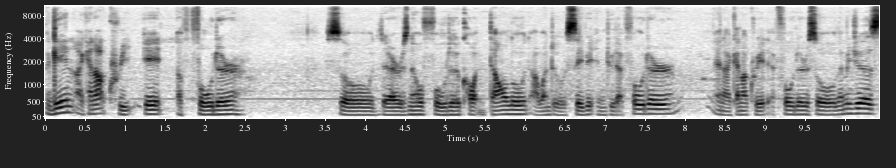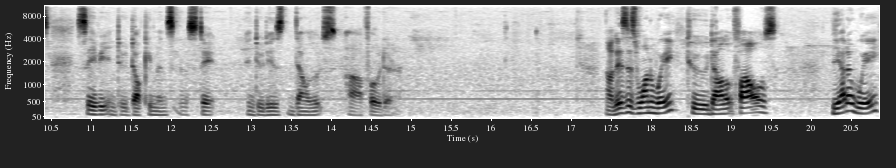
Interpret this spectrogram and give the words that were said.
again, I cannot create a folder so there is no folder called download. I want to save it into that folder and I cannot create a folder. So let me just save it into documents instead into this downloads uh, folder. Now this is one way to download files. The other way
